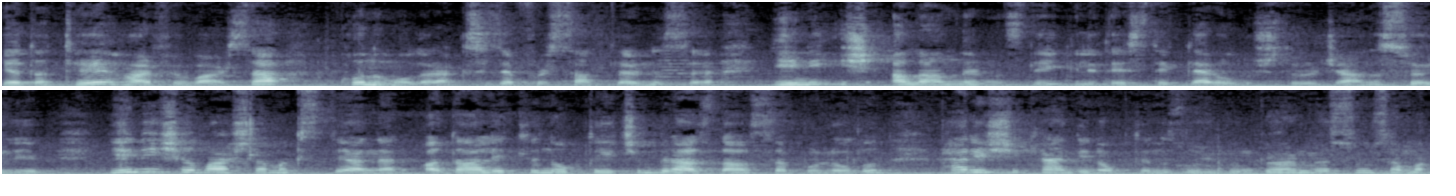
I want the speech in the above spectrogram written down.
ya da T harfi varsa konum olarak size fırsatlarınızı, yeni iş alanlarınızla ilgili destekler oluşturacağını söyleyeyim. Yeni işe başlamak isteyenler adaletli nokta için biraz daha sabırlı olun. Her işi kendi noktanıza uygun görmüyorsunuz ama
